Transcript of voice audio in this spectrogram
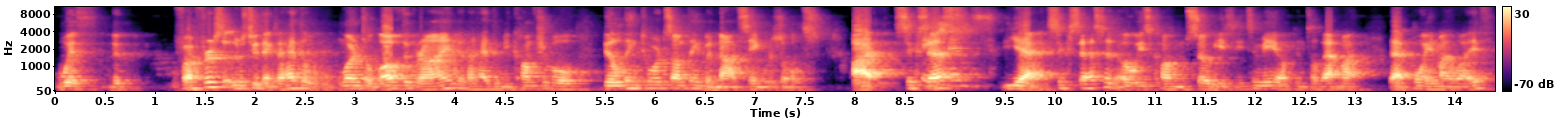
with the first there was two things i had to learn to love the grind and i had to be comfortable building towards something but not seeing results i success Patience. yeah success had always come so easy to me up until that my that point in my life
